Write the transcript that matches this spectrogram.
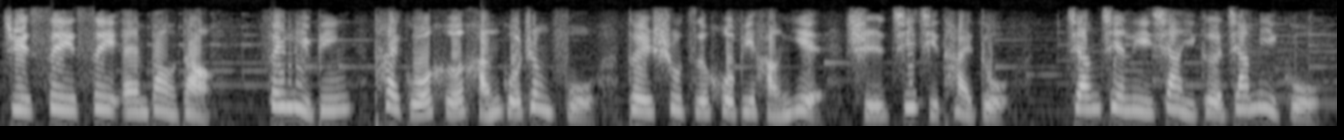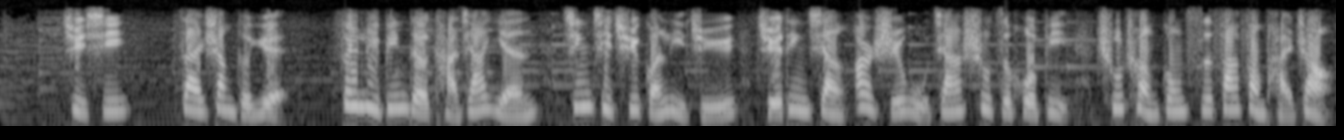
据 CCM 报道，菲律宾、泰国和韩国政府对数字货币行业持积极态度，将建立下一个加密股。据悉，在上个月，菲律宾的卡加延经济区管理局决定向二十五家数字货币初创公司发放牌照，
